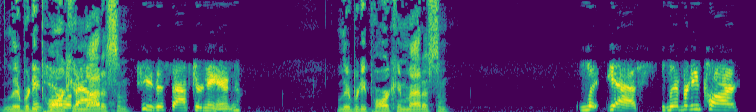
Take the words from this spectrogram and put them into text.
Liberty Park in Madison? To this afternoon. Liberty Park in Madison, Li- yes, Liberty Park.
